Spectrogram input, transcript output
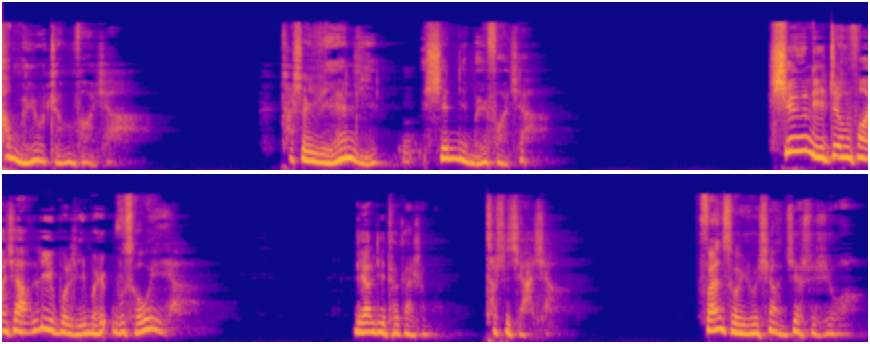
他没有真放下，他是原理心里没放下，心里真放下，离不离没无所谓呀。你要立它干什么？它是假象，凡所有相，皆是虚妄。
